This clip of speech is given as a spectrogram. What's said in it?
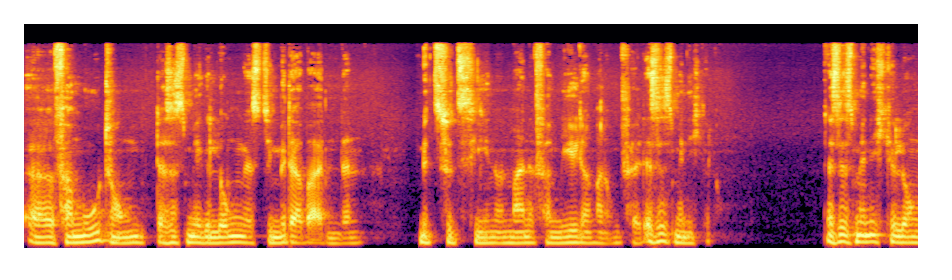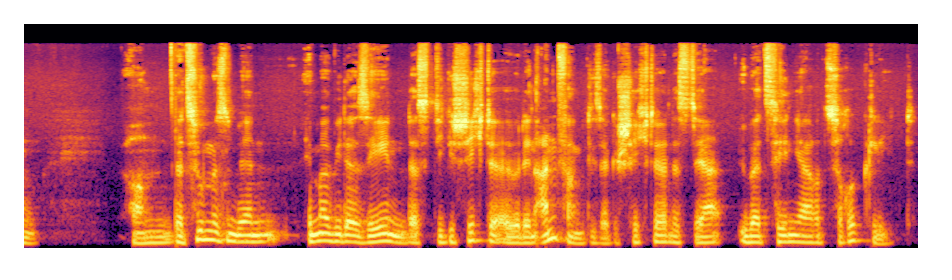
äh, Vermutung, dass es mir gelungen ist, die Mitarbeitenden mitzuziehen und meine Familie und mein Umfeld. Es ist mir nicht gelungen. Es ist mir nicht gelungen. Ähm, dazu müssen wir immer wieder sehen, dass die Geschichte, über den Anfang dieser Geschichte, dass der über zehn Jahre zurückliegt.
